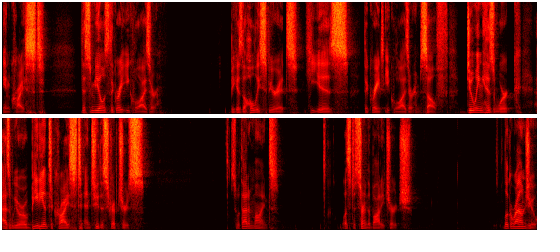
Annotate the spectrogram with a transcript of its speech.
in Christ. This meal is the great equalizer because the Holy Spirit, He is the great equalizer Himself, doing His work as we are obedient to Christ and to the scriptures. So, with that in mind, let's discern the body, church. Look around you.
